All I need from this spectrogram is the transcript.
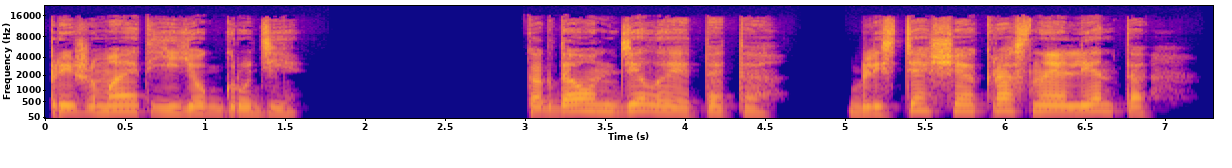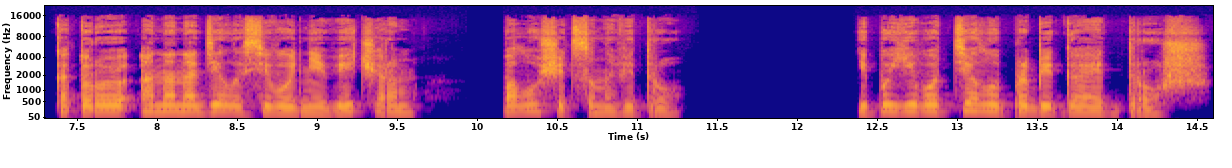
прижимает ее к груди. Когда он делает это, Блестящая красная лента, которую она надела сегодня вечером, полощется на ветру. И по его телу пробегает дрожь.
